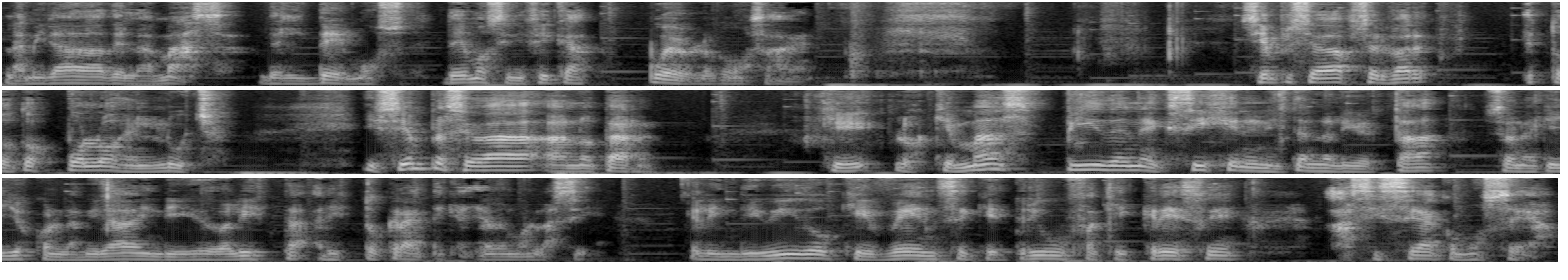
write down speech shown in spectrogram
La mirada de la masa, del demos. Demos significa pueblo, como saben. Siempre se va a observar estos dos polos en lucha. Y siempre se va a notar que los que más piden, exigen y necesitan la libertad son aquellos con la mirada individualista, aristocrática, llamémoslo así. El individuo que vence, que triunfa, que crece, así sea como sea.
